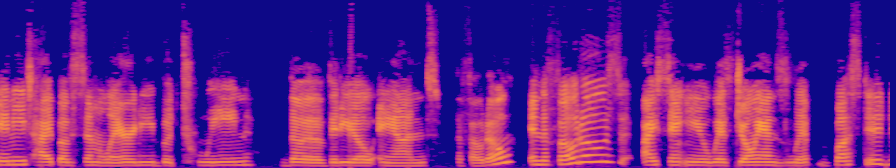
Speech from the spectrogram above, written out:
any type of similarity between the video and the photo. In the photos I sent you with Joanne's lip busted,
